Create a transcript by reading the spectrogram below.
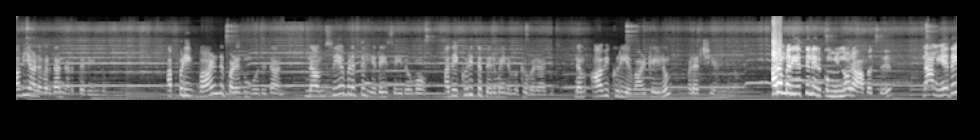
ஆவியானவர் தான் நடத்த வேண்டும். அப்படி வாழ்ந்து பழகும்போதுதான் நாம் சுயபலத்தில் எதை செய்தோமோ அதை குறித்த பெருமை நமக்கு வராது. நம் ஆவிக்குரிய வாழ்க்கையிலும் வளர்ச்சி அடையலாம். பாரம்பரியத்தில் இருக்கும் இன்னொரு ஆபத்து நாம் எதை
